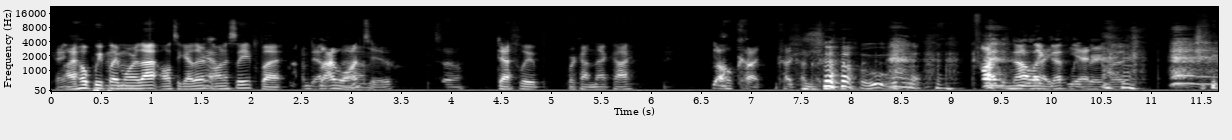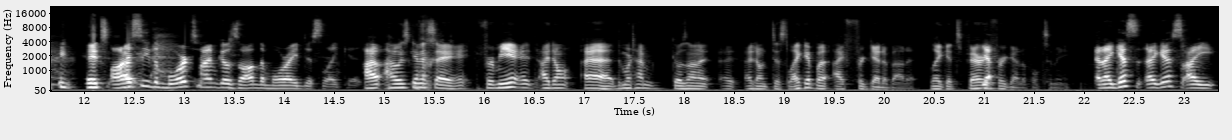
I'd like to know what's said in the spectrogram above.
Okay. I hope we play more of that altogether, Yeah. honestly. But I'm down. I want um, to. So. Deathloop, we're cutting that Kai. Oh, cut, cut, cut. cut. Ooh. I did not like Right, Deathloop yeah. very much. it's Honestly, the more time goes on, the more I dislike it. I, I was gonna say for me, it, I don't. Uh, the more time goes on, I, I don't dislike it, but I forget about it. Like it's very Yep. forgettable to me. And I guess I guess I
